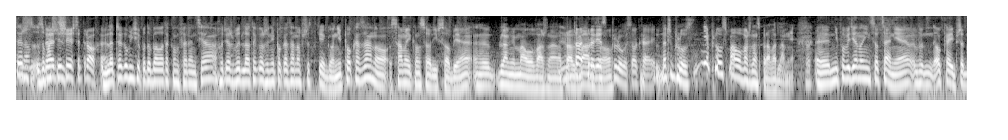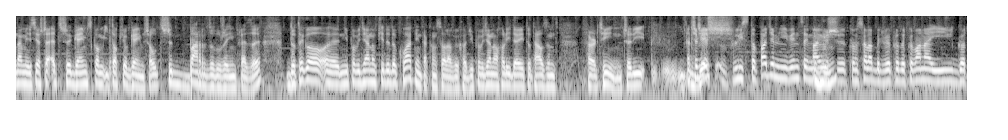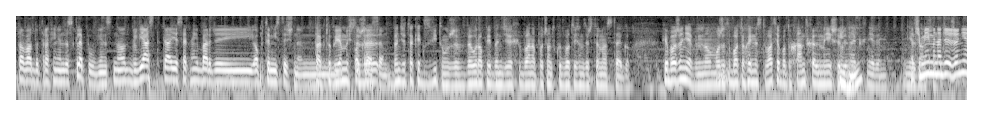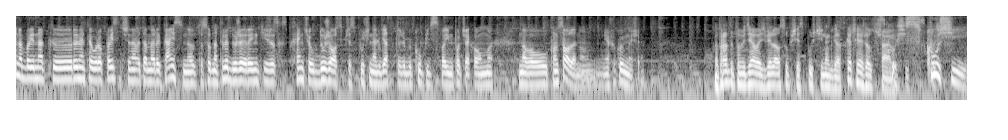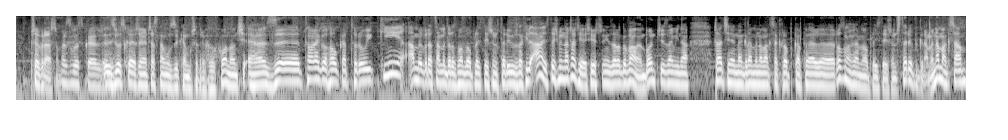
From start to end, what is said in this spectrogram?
też no, zobaczcie- się jeszcze trochę. Dlaczego mi się podobała ta konferencja? Chociażby dlatego, że nie pokazano wszystkiego. Nie pokazano samej konsoli w sobie. E, Dla mnie mało ważna, No naprawdę to akurat bardzo. jest plus, okej. Znaczy plus, nie plus, mało ważna sprawa dla mnie. E, Nie powiedziano nic o cenie. Okej, przed nami jest jeszcze E3 Gamescom i Tokyo Game Show, trzy bardzo duże imprezy. Do tego e, nie powiedziano, kiedy dokładnie ta konsola wychodzi. Powiedziano Holiday 2013, czyli Znaczy gdzieś... wiesz, w listopadzie mniej więcej ma Mhm. już konsola być wyprodukowana i gotowa do trafienia do sklepów, więc no gwiazdka jest jak najbardziej optymistycznym Tak, tylko ja myślę, okresem. że będzie tak jak z Witą, że w Europie będzie chyba na początku 2014. Chyba, że nie wiem, no może to była trochę inna sytuacja, bo to handheld, mniejszy Mhm. rynek, nie wiem. Nie Znaczy znam miejmy się. nadzieję, że nie, no bo jednak y, rynek europejski czy nawet amerykański, no to są na tyle duże rynki, że z chęcią dużo osób się spuści na gwiazdkę, żeby kupić swoim pociechom nową konsolę, no nie oszukujmy się. Naprawdę powiedziałeś, wiele osób się spuści na gwiazdkę, czy ja źle usłyszałem? Skusi. Skusi! Przepraszam. Masz złe skojarzenie. Złe skojarzenie, czas na muzykę, muszę trochę ochłonąć. E, Z Tonego Hołka trójki, a my wracamy do rozmowy o PlayStation 4 już za chwilę. A, jesteśmy na czacie, ja się jeszcze nie zalogowałem. Bądźcie z nami na czacie, nagramy na maxa.pl, rozmawiamy o PlayStation 4, wygramy na maxa.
